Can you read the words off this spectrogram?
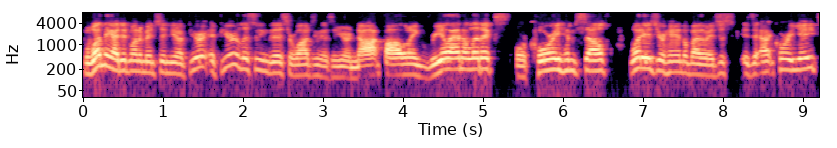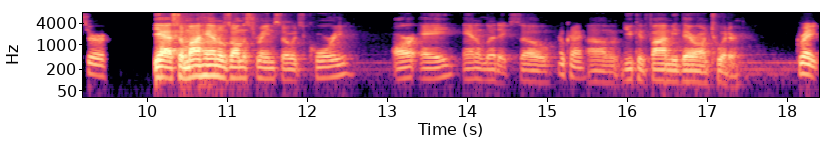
but one thing I did want to mention, you know, if you're if you're listening to this or watching this and you're not following Reel Analytics or Cory himself, what is your handle by the way? Is just is it at Cory Yates or yeah, so my handle's on the screen. So it's Cory R A Analytics. So okay, um, you can find me there on Twitter. Great,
